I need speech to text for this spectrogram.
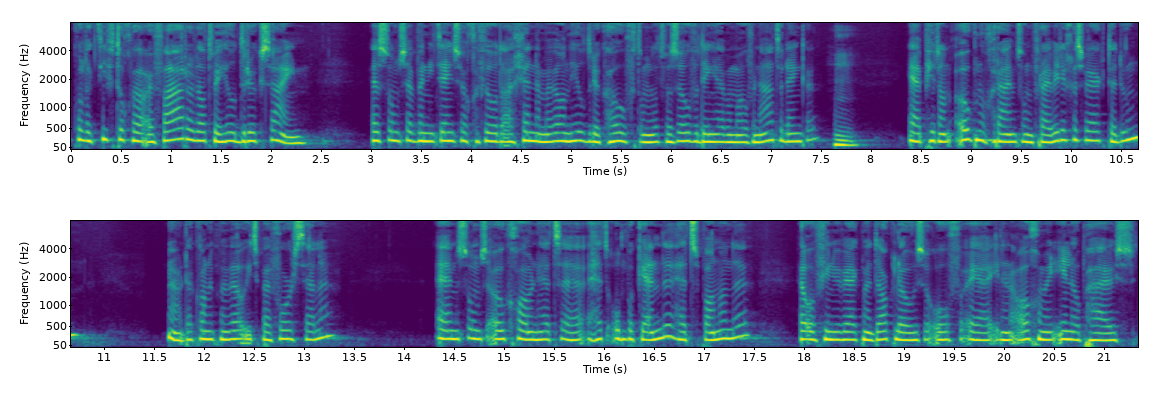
collectief toch wel ervaren dat we heel druk zijn. En soms hebben we niet eens zo'n gevulde agenda, maar wel een heel druk hoofd, omdat we zoveel dingen hebben om over na te denken. Hmm. Ja, heb je dan ook nog ruimte om vrijwilligerswerk te doen? Nou, daar kan ik me wel iets bij voorstellen. En soms ook gewoon het, uh, het onbekende, het spannende. Of je nu werkt met daklozen of uh, in een algemeen inloophuis.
